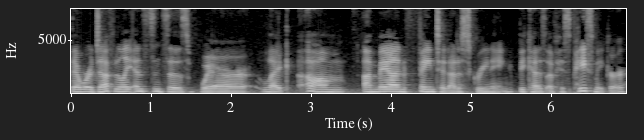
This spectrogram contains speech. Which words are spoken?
there were definitely instances where, like, um, a man fainted at a screening because of his pacemaker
